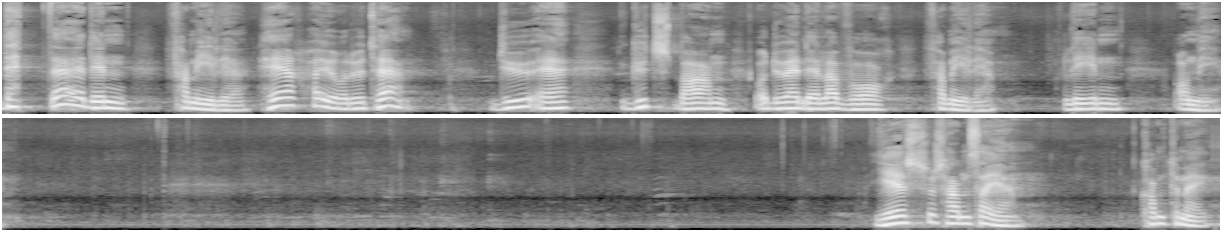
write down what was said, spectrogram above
Dette er din familie. Her hører du til. Du er Guds barn, og du er en del av vår familie. Lean on me. Jesus han sier, 'Kom til meg.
